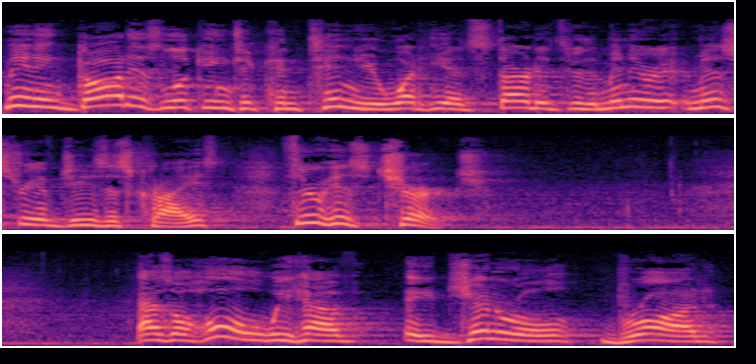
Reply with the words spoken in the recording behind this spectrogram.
Meaning, God is looking to continue what He had started through the ministry of Jesus Christ through His church. As a whole, we have a general, broad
